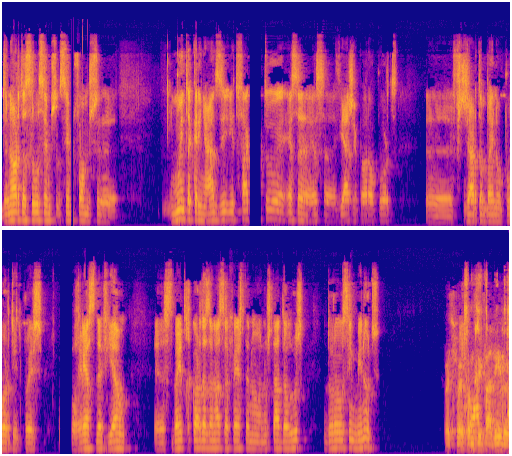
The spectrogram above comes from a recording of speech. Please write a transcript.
de norte a sul sempre, sempre fomos uh, muito acarinhados e, e, de facto essa, essa viagem para o Porto, uh, festejar também no Porto e depois o regresso de avião, uh, se bem te recordas a nossa festa no, no Estado da Luz, durou 5 minutos. Pois foi, fomos invadidos.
